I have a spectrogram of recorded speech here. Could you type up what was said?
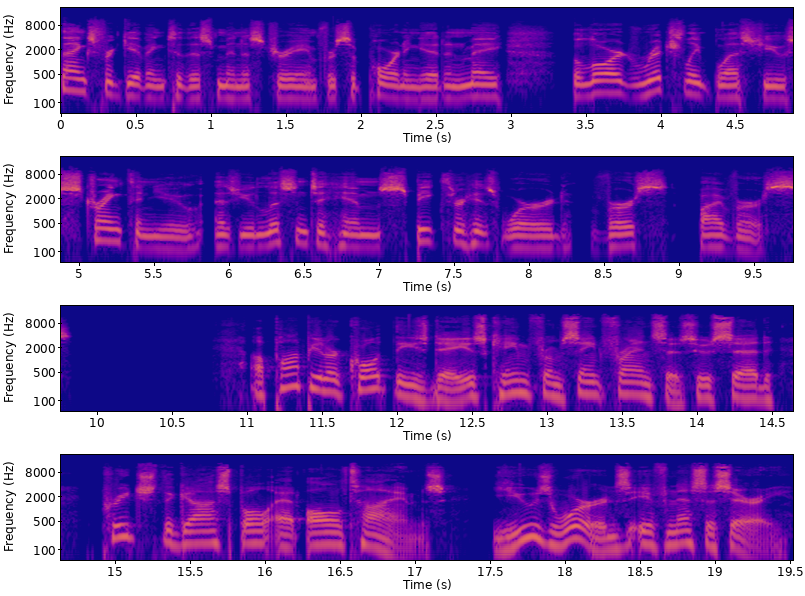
Thanks for giving to this ministry and for supporting it, and may the Lord richly bless you, strengthen you as you listen to Him speak through His Word, verse by verse. A popular quote these days came from St. Francis, who said, Preach the gospel at all times. Use words if necessary.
